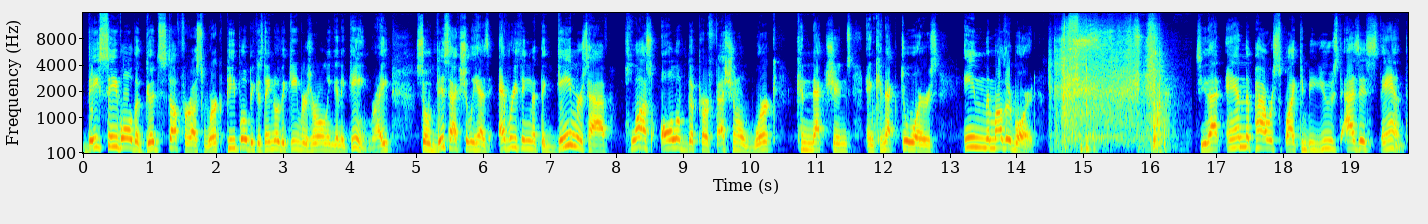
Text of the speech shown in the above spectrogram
they save all the good stuff for us work people because they know the gamers are only going to game, right? So this actually has everything that the gamers have, plus all of the professional work connections and connectors in the motherboard. See that? And the power supply can be used as a stand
